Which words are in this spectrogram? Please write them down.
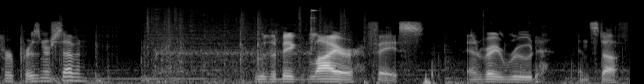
for Prisoner 7. Who was a big liar face and very rude and stuff.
